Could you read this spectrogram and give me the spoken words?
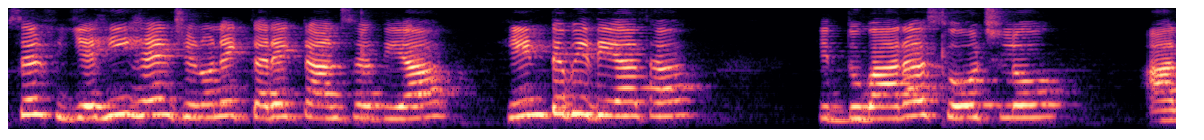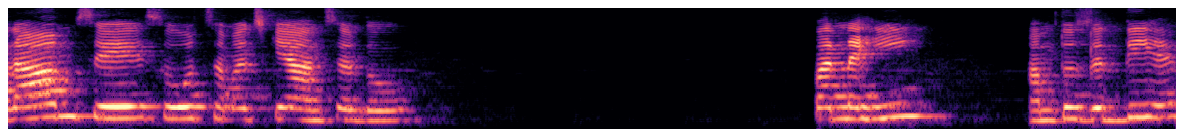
सिर्फ़ यही है जिन्होंने करेक्ट आंसर दिया। हिंट भी दिया था। कि दोबारा सोच लो, आराम से सोच समझ के आंसर दो। पर नहीं, हम तो जिद्दी है।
